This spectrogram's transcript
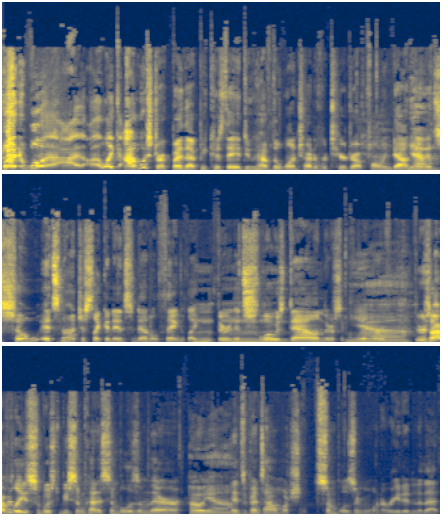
But well, I, I- like I was struck by that because they do have the one shot of her teardrop falling down, and it's so it's not just like an incidental thing. Like there, it slows down. There's a glimmer. Yeah. There's obviously supposed to be some kind of symbolism there. Oh yeah, It depends how much symbolism you want to read into that.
